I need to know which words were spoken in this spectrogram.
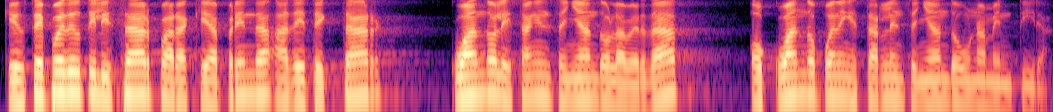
que usted puede utilizar para que aprenda a detectar cuándo le están enseñando la verdad o cuándo pueden estarle enseñando una mentira.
